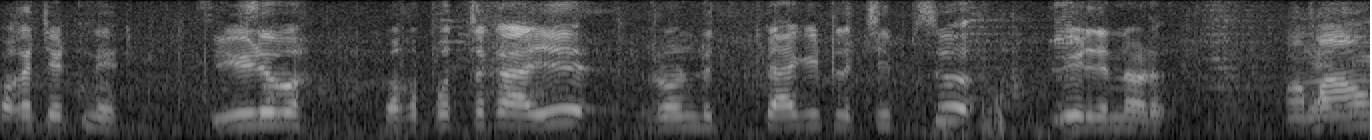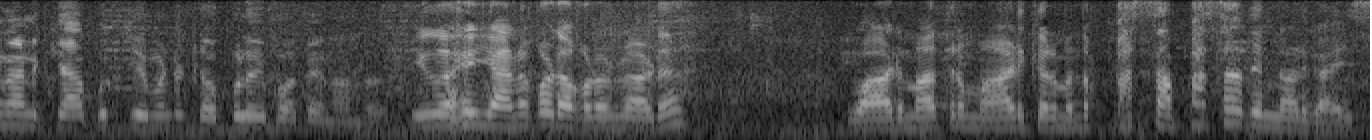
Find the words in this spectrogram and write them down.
ఒక చట్నీ. వీడు ఒక పుచ్చకాయ రెండు ప్యాకెట్ల చిప్స్ వీడు తిన్నాడు. మా మామగారిని క్యాబ్ బుక్ చేయమంటే డబ్బులు అయిపోతాయి నందు ఇగో ఈ అన్న కూడా ఒకడు ఉన్నాడు. వాడు మాత్రం మాడికల మీద పస పస తిన్నాడు గాయస్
